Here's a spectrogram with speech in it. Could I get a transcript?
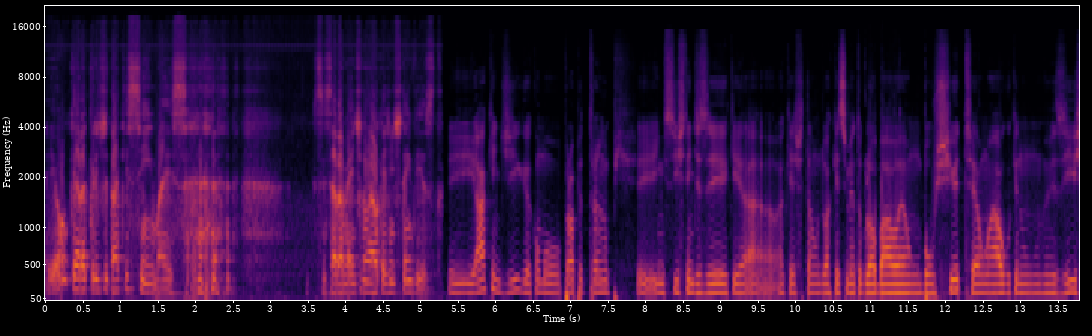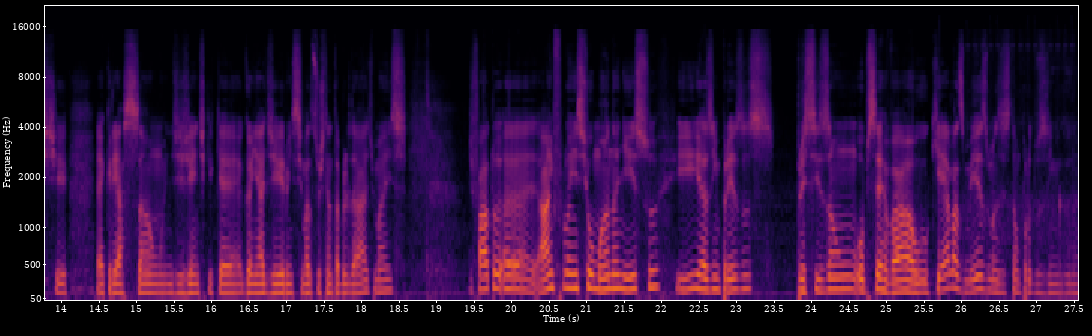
Eu quero acreditar que sim, mas sinceramente não é o que a gente tem visto. E há quem diga, como o próprio Trump insiste em dizer que a, a questão do aquecimento global é um bullshit, é um, algo que não existe, é criação de gente que quer ganhar dinheiro em cima da sustentabilidade, mas de fato é, há influência humana nisso e as empresas precisam observar o que elas mesmas estão produzindo, né?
